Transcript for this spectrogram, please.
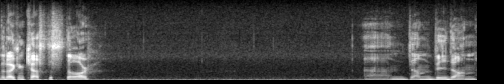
but I can cast the star. And then be done.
